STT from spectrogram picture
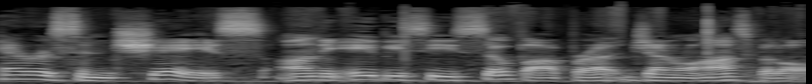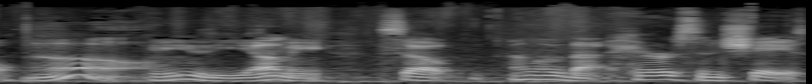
Harrison Chase on the ABC soap opera General Hospital. Oh. He's yummy. So I love that Harrison Chase.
